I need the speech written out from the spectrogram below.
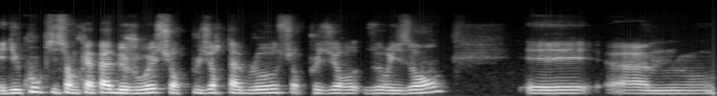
et du coup qui sont capables de jouer sur plusieurs tableaux, sur plusieurs horizons, et euh,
